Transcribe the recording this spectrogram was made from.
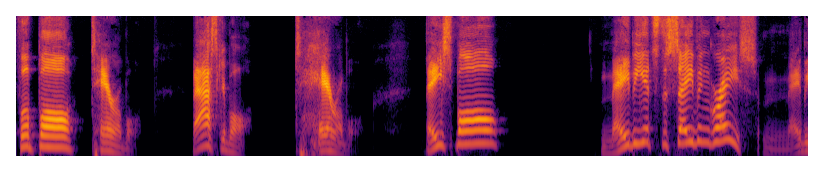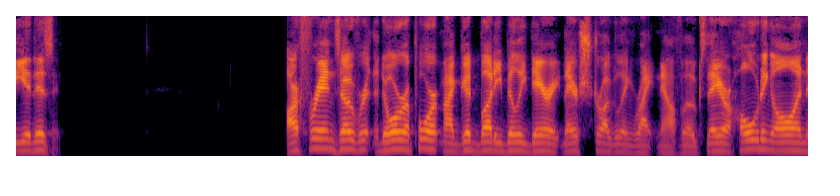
Football, terrible. Basketball, terrible. Baseball, maybe it's the saving grace. Maybe it isn't. Our friends over at the Door Report, my good buddy Billy Derrick, they're struggling right now, folks. They are holding on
